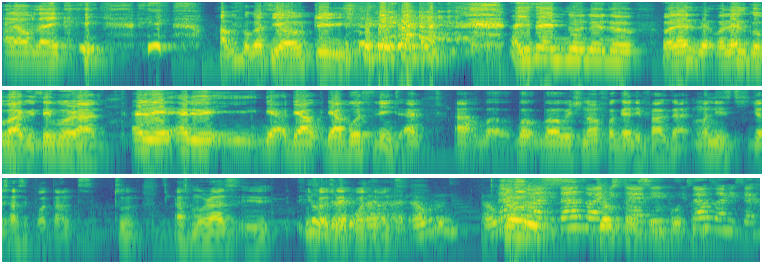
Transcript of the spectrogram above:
And I'm like, have you forgotten your own training? and you said, no, no, no. But let's, but let's go back. We say morals. Anyway, anyway, they are, they are, they are both linked. And, uh, but, but, but we should not forget the fact that money is just as important too as morals is, is no, also I, important. I, I, I wouldn't. I wouldn't That's So- why that's why he said it, important. that's why he said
